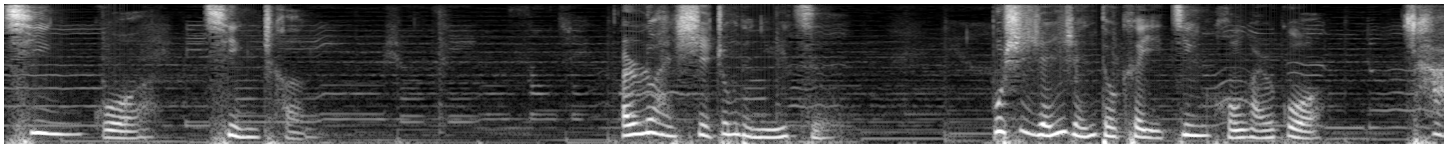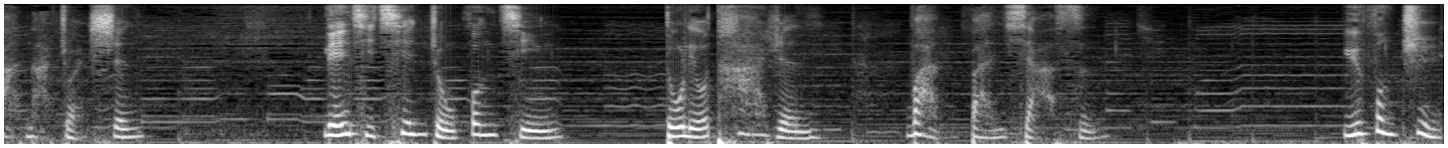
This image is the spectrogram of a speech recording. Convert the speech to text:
倾国倾城。而乱世中的女子，不是人人都可以惊鸿而过，刹那转身，连起千种风情，独留他人万般遐思。于凤至，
